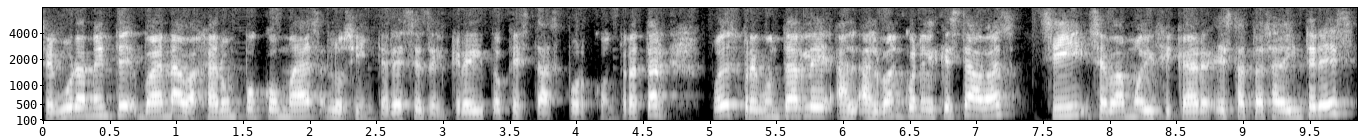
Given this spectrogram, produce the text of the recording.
seguramente van a bajar un poco más los intereses del crédito que estás por contratar. Puedes preguntarle al, al banco en el que estabas si se va a modificar esta tasa de interés.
